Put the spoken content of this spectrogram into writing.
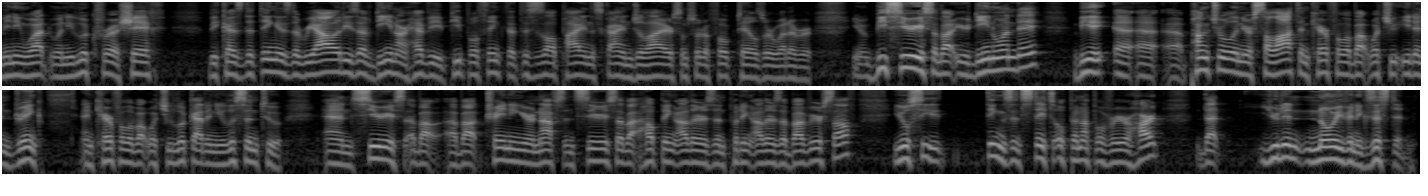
Meaning what? When you look for a sheikh, because the thing is, the realities of deen are heavy. People think that this is all pie in the sky in July or some sort of folk tales or whatever. You know, be serious about your deen one day. Be uh, uh, uh, punctual in your salat and careful about what you eat and drink, and careful about what you look at and you listen to, and serious about about training your nafs and serious about helping others and putting others above yourself, you'll see things and states open up over your heart that you didn't know even existed.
